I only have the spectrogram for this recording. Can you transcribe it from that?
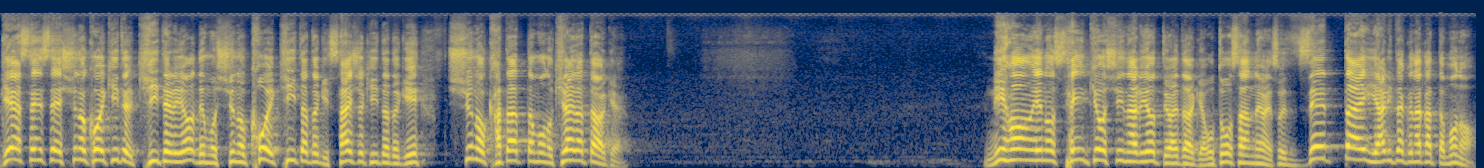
ゲア先生、主の声聞いてる、聞いてるよ。でも主の声聞いたとき、最初聞いたとき、主の語ったもの嫌いだったわけ。日本への宣教師になるよって言われたわけ。お父さんのように。それ絶対やりたくなかったもの。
